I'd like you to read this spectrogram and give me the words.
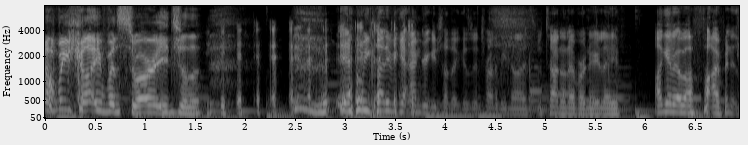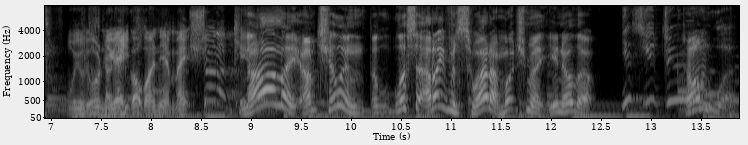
and we can't even swear at each other. yeah, we can't even get angry at each other because we're trying to be nice. We're turning over a new leaf. I'll give it about five minutes before we all just Jordan, go you ain't got one yet, mate. Shut up, kid. Nah, mate, I'm chilling. Listen, I don't even swear that much, mate. You know that. Yes, you do. Tom? What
